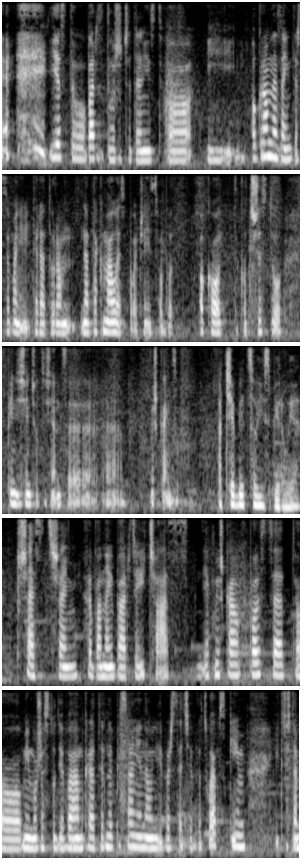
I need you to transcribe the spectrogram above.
jest tu bardzo duże czytelnictwo i ogromne zainteresowanie literaturą na tak małe społeczeństwo, bo około tylko 350 tysięcy e, mieszkańców. A ciebie co inspiruje? Przestrzeń chyba najbardziej, czas. Jak mieszkałam w Polsce, to mimo, że studiowałam kreatywne pisanie na Uniwersytecie Wrocławskim i gdzieś tam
